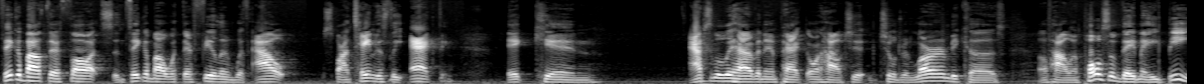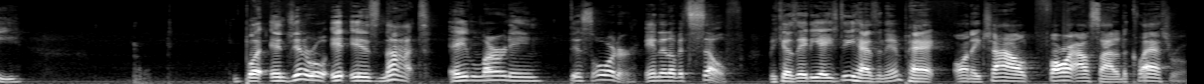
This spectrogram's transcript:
think about their thoughts and think about what they're feeling without spontaneously acting. It can absolutely have an impact on how ch- children learn because of how impulsive they may be. But in general, it is not a learning disorder in and of itself because ADHD has an impact on a child far outside of the classroom.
